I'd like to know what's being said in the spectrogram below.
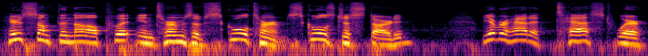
Here's something that I'll put in terms of school terms. School's just started. You ever had a test where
